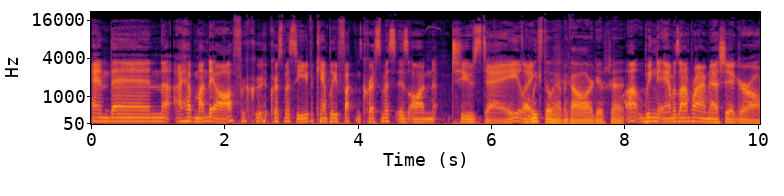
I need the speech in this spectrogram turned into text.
and then I have Monday off for Christmas Eve. I can't believe fucking Christmas is on Tuesday. Like, we still haven't got all our gifts yet. uh, we can get Amazon Prime that shit, girl.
